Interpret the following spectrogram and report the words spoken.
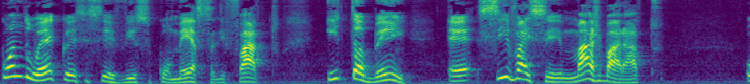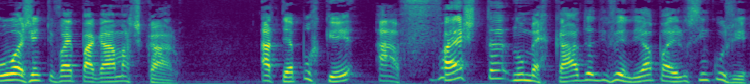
quando é que esse serviço começa de fato? E também é, se vai ser mais barato ou a gente vai pagar mais caro. Até porque a festa no mercado é de vender aparelho 5G.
